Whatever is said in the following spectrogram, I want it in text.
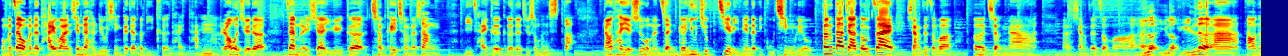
我们在我们的台湾现在很流行一个叫做理科太太嘛，嗯然后我觉得在马来西亚有一个称可以称得上理财哥哥的，就是我们 SPA，然后他也是我们整个 YouTube 界里面的一股清流。当大家都在想着怎么二整啊，呃，想着怎么、呃娱乐娱乐娱乐啊，然后呢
